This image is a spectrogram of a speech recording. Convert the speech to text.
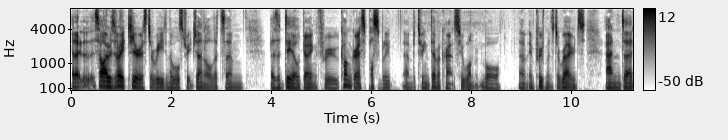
you know, so I was very curious to read in the Wall Street Journal that. Um, there's a deal going through Congress, possibly um, between Democrats who want more um, improvements to roads and uh,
